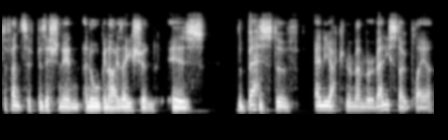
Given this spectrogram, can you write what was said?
defensive positioning and organisation is the best of any I can remember of any Stoke player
